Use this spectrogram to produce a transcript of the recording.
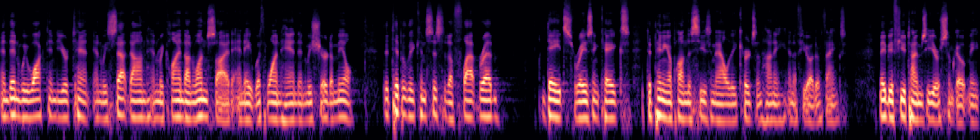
And then we walked into your tent and we sat down and reclined on one side and ate with one hand and we shared a meal that typically consisted of flatbread, dates, raisin cakes, depending upon the seasonality, curds and honey, and a few other things. Maybe a few times a year, some goat meat.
